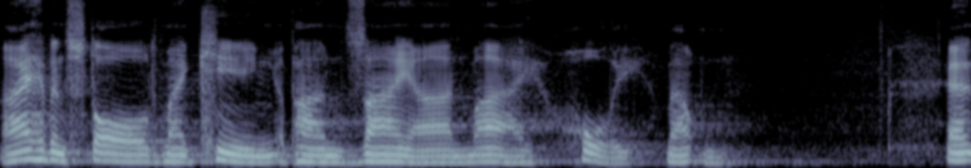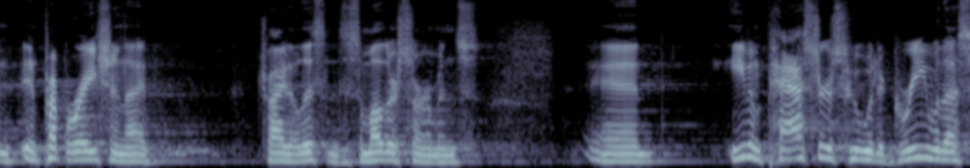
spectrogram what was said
I have installed my king upon Zion, my holy mountain. And in preparation, I've tried to listen to some other sermons, and even pastors who would agree with us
